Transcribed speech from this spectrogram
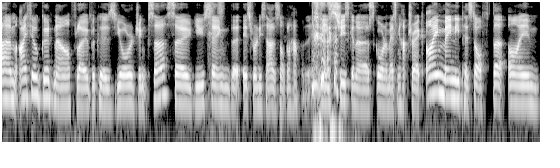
Um, I feel good now, Flo, because you're a jinxer. So you saying that it's really sad, it's not going to happen. It means she's going to score an amazing hat trick. I'm mainly pissed off that I'm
